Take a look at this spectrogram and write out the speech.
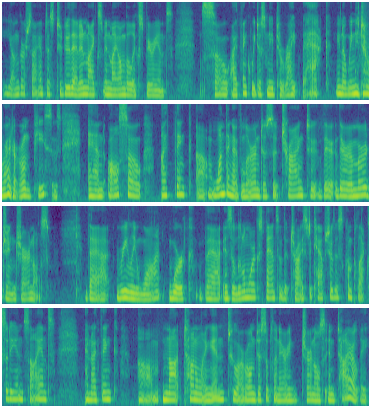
younger scientists to do that in my in my humble experience. So I think we just need to write back. You know, we need to write our own pieces. And also, I think um, one thing I've learned is that trying to, there, there are emerging journals that really want work that is a little more expansive, that tries to capture this complexity in science. And I think um, not tunneling into our own disciplinary journals entirely,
